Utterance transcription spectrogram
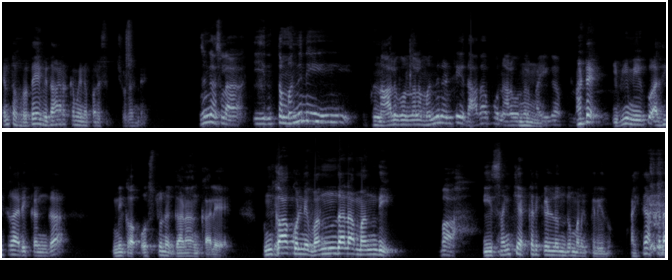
ఎంత హృదయ విదారకమైన పరిస్థితి చూడండి. నిజంగా అసలు ఇంతమందిని నాలుగు వందల మందిని అంటే దాదాపు నాలుగు వందల. పైగా అంటే ఇవి మీకు అధికారికంగా మీకు వస్తున్న గణాంకాలే. ఇంకా కొన్ని వందల మంది బా. ఈ సంఖ్య ఎక్కడికి వెళ్ళుందో మనకు తెలియదు అయితే అక్కడ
